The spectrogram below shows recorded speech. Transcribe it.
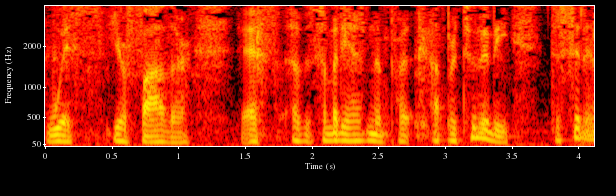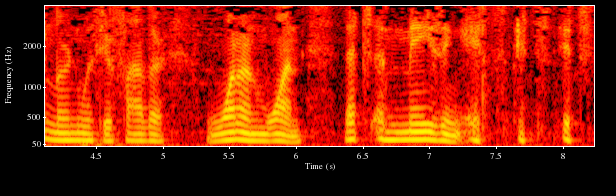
with your father. If uh, somebody has an opp- opportunity to sit and learn with your father one on one, that's amazing. It's, it's, it's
